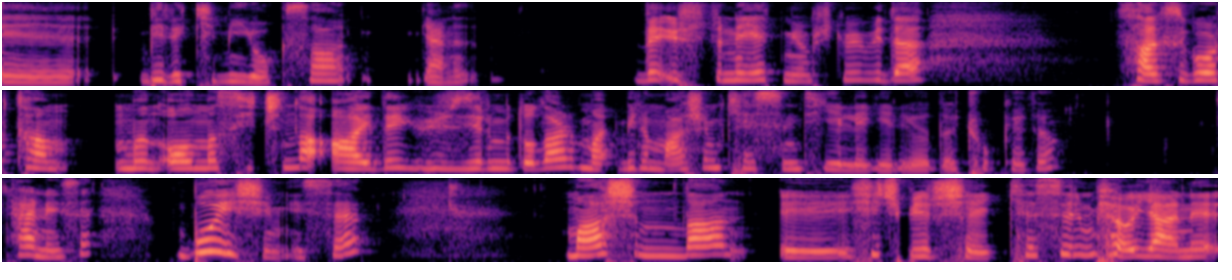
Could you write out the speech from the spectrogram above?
e, birikimi yoksa yani ve üstüne yetmiyormuş gibi bir de sağlık sigortamın olması için de ayda 120 dolar ma- benim maaşım kesintiyle geliyordu. Çok kötü. Her neyse bu işim ise maaşımdan e, hiçbir şey kesilmiyor. Yani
